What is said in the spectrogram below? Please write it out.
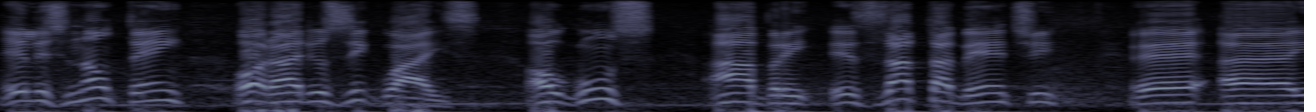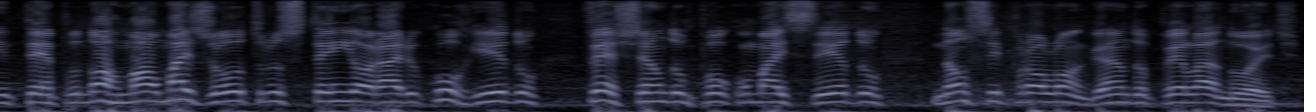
Eles não têm horários iguais. Alguns abrem exatamente é, é, em tempo normal, mas outros têm horário corrido, fechando um pouco mais cedo, não se prolongando pela noite.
